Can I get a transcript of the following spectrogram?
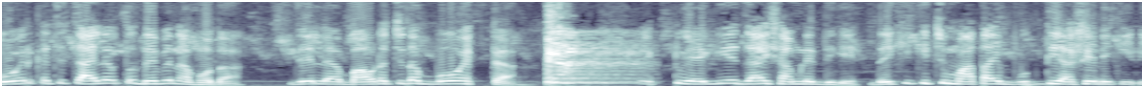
বউয়ের কাছে চাইলেও তো দেবে না ভোদা। যে বাউরা চুদা বউ একটা। একটু এগিয়ে যাই সামনের দিকে। দেখি কিছু মাথায় বুদ্ধি আসে নাকি।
